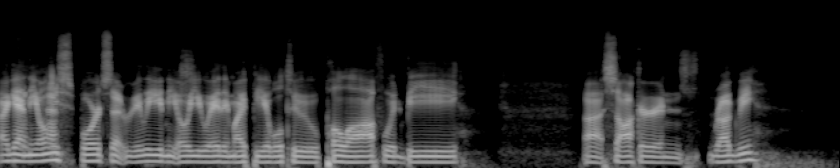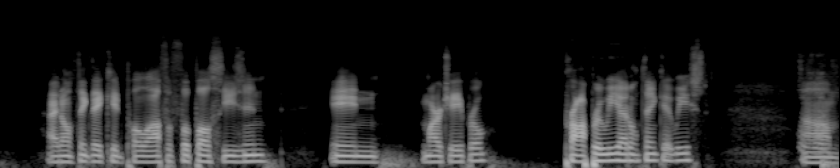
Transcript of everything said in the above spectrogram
again, the only sports that really in the OUA they might be able to pull off would be uh, soccer and rugby. I don't think they could pull off a football season in March, April. Properly, I don't think at least. Mhm. Um,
